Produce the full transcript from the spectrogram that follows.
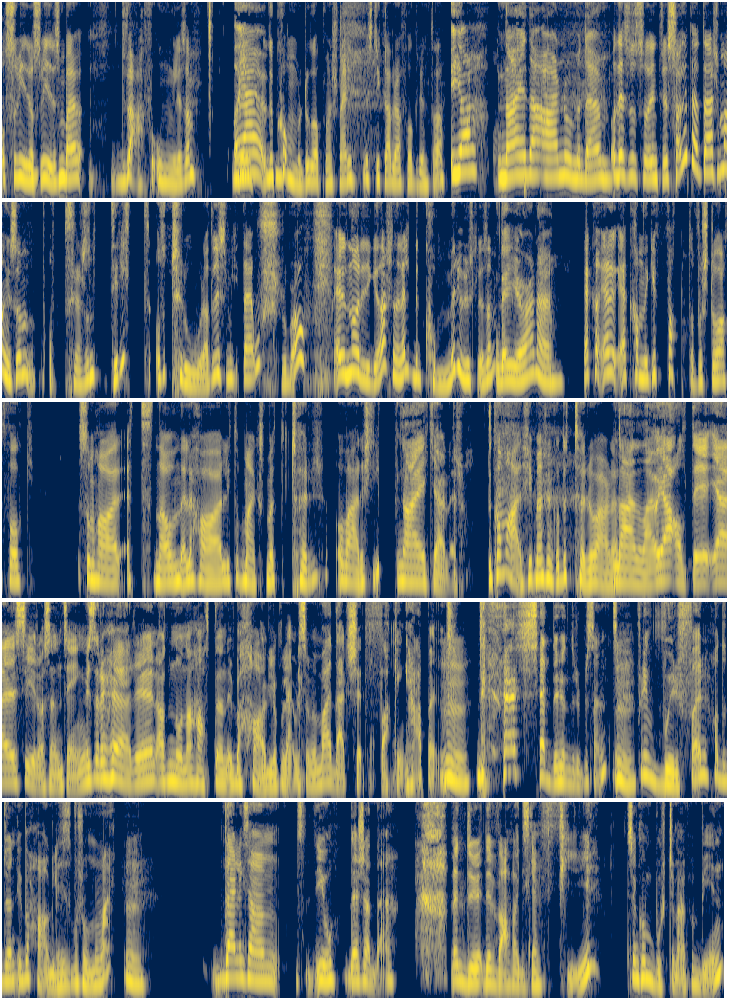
osv. osv. som bare Du er for ung, liksom. Du, jeg- du kommer til å gå på en smell hvis du ikke har bra folk rundt deg. Ja, nei, det er noe med det. Og det som er så interessant, er at det er så mange som oppfører seg som dritt, og så tror de at det, liksom, det er Oslo, bro. Eller Norge da, generelt. Det kommer ut, liksom. Det gjør det. Jeg kan, jeg, jeg kan ikke fatte og forstå at folk som har et navn eller har litt oppmerksomhet, tør å være kjip. Nei, ikke jeg heller. Du kan være kjip, men jeg skjønner ikke at du tør å være det. Nei, nei, nei. Og jeg, alltid, jeg sier også en ting. Hvis dere hører at noen har hatt en ubehagelig opplevelse med meg, that shit fucking happened. Det skjedde 100 Fordi hvorfor hadde du en ubehagelig situasjon med meg? Mm. Det er liksom Jo, det skjedde. Men du, det var faktisk en fyr som kom bort til meg på byen.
